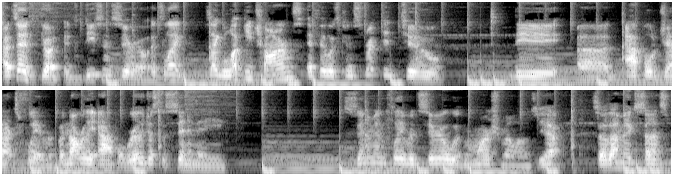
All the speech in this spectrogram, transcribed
I'd say it's good. It's decent cereal. It's like it's like Lucky Charms if it was constricted to the uh, Apple Jacks flavor, but not really apple. Really, just the cinnamon cinnamon flavored cereal with marshmallows. Yeah, so that makes sense.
